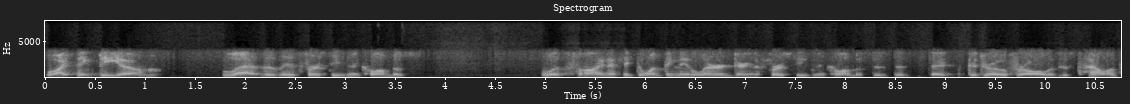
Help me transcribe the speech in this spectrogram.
well, I think the, um, la- the his first season in Columbus was fine. I think the one thing they learned during the first season in Columbus is that, that Gaudreau, for all of his talent,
